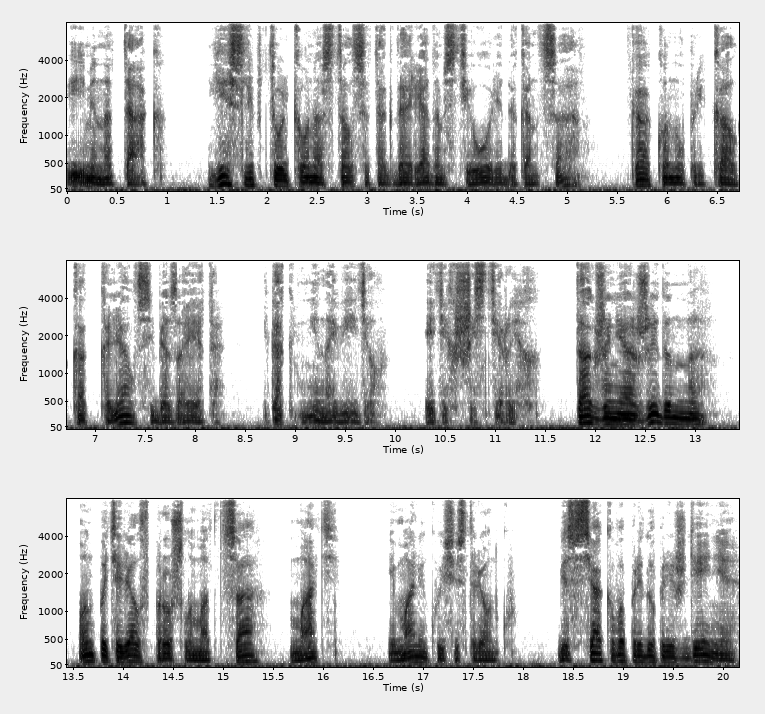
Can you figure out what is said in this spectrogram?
Именно так. Если б только он остался тогда рядом с Теори до конца, как он упрекал, как клял себя за это и как ненавидел этих шестерых. Так же неожиданно он потерял в прошлом отца, мать и маленькую сестренку. Без всякого предупреждения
